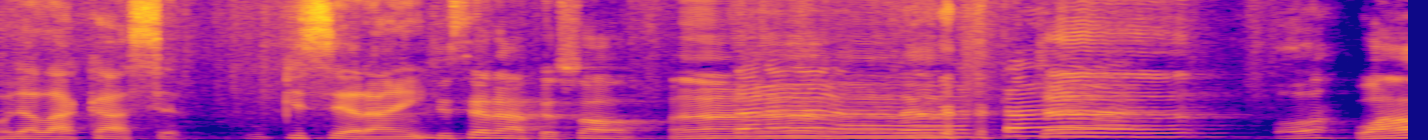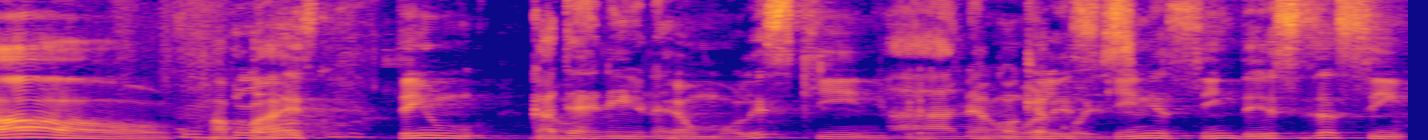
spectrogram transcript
Olha lá, Cássia. O que será, hein? O que será, pessoal? Ó. Uau! Um Rapaz, bloco. tem um Caderninho, não, né? É um Moleskine. Ah, não é, é um qualquer Moleskine, coisa. assim, desses assim,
